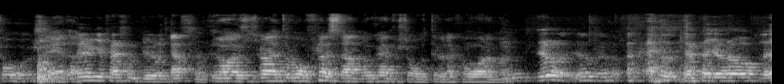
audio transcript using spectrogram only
två Det skedar. är ungefär som du och glassen. Ja, ska jag äta våfflor sen då kan jag förstå att du vill ha kvar det men... Ja, ja, ja. Jag kan göra våfflor.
